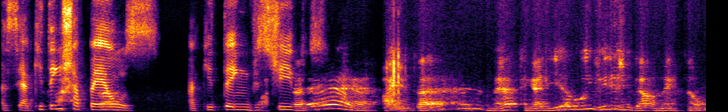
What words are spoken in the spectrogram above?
assim, aqui tem ah, chapéus, Aqui tem vestidos. É, aí tá, né? Tem ali a lua em virgem dela, né? Então.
